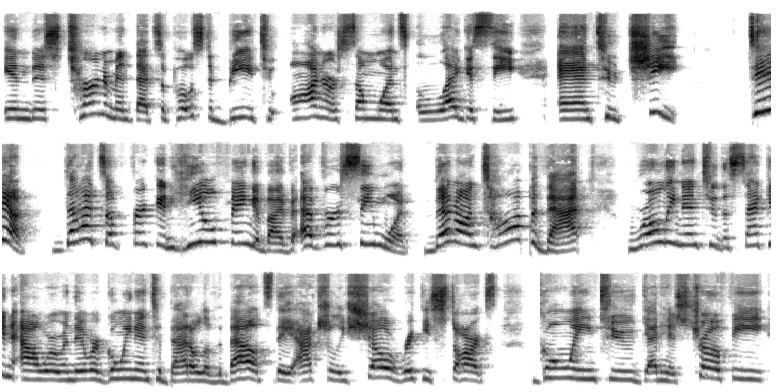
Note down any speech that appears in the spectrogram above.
in this tournament that's supposed to be to honor someone's legacy and to cheat damn, that's a freaking heel thing if I've ever seen one. Then on top of that, rolling into the second hour when they were going into Battle of the Belts, they actually show Ricky Starks going to get his trophy.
